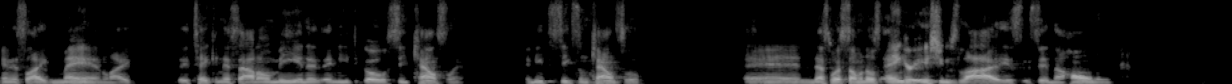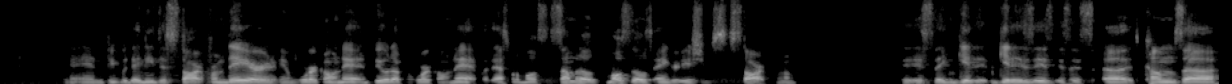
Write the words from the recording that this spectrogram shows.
and it's like, man, like they're taking this out on me, and they need to go seek counseling. They need to seek some counsel, and that's where some of those anger issues lie. It's, it's in the home, and people they need to start from there and work on that and build up and work on that. But that's where most some of those most of those anger issues start from it's they can get it get it is is, uh it comes uh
